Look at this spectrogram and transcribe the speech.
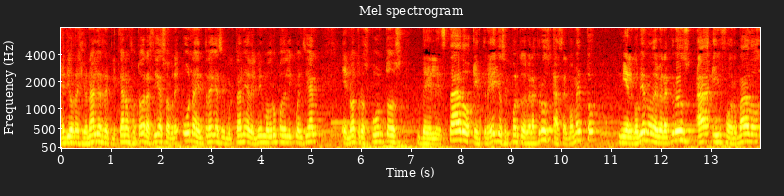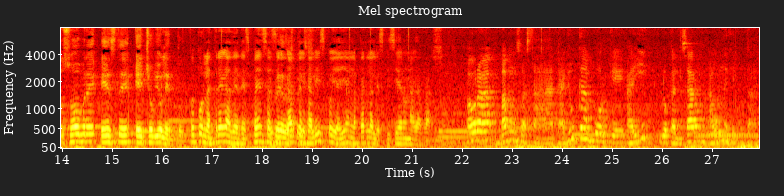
Medios regionales replicaron fotografías sobre una entrega simultánea del mismo grupo delincuencial en otros puntos del estado, entre ellos el puerto de Veracruz. Hasta el momento ni el gobierno de Veracruz ha informado sobre este hecho violento. Fue por la entrega de despensas del cártel Jalisco y ahí en La Perla les quisieron agarrar. Ahora vamos hasta Cayucan porque ahí localizaron a un ejecutado.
